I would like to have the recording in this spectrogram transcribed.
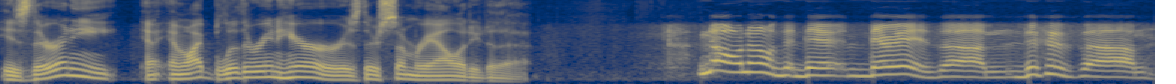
is there any? Am I blithering here, or is there some reality to that? No, no, there there is. Um, this is um,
